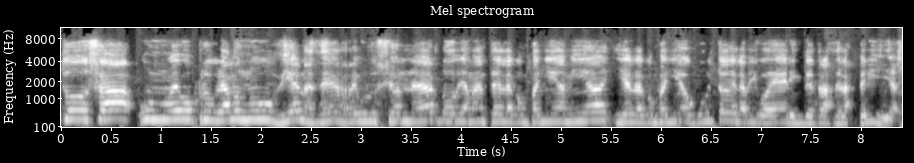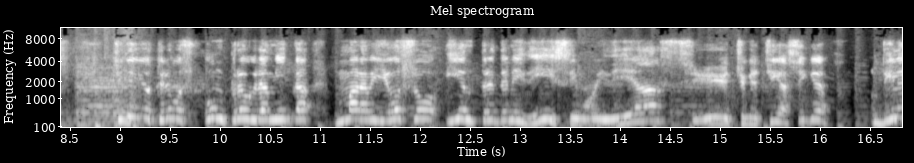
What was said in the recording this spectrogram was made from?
Todos a un nuevo programa, un nuevo viernes de Revolución Nerd, obviamente en la compañía mía y en la compañía oculta del amigo Eric detrás de las perillas. Chiquillos, tenemos un programita maravilloso y entretenidísimo hoy día. Sí, chiquichi, así que dile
